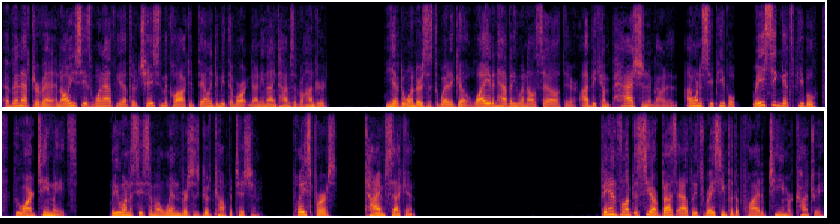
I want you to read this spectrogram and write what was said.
event after event, and all you see is one athlete out there chasing the clock and failing to meet the mark 99 times out of 100. You have to wonder, is this the way to go? Why even have anyone else out there? I become passionate about it. I want to see people racing against people who aren't teammates. We want to see someone win versus good competition. Place first, time second. Fans love to see our best athletes racing for the pride of team or country.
